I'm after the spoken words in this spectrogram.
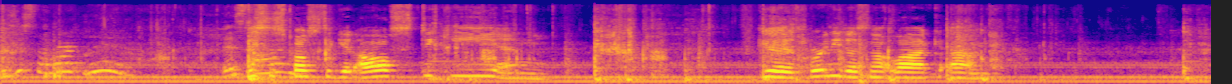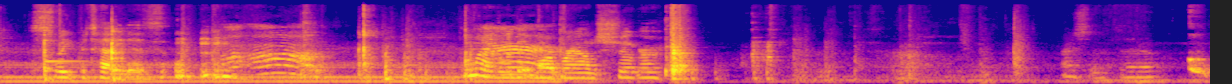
Is this the right lid? This, This is supposed to get all sticky and good. Brittany does not like um, sweet potatoes. I'm gonna add a little bit more brown sugar. I should have that up. Oh.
